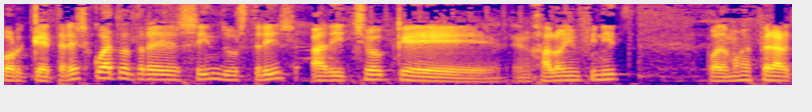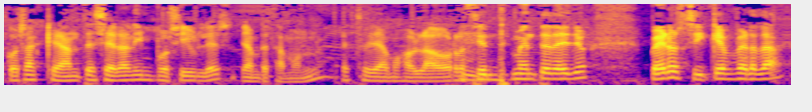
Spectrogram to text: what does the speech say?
porque 343 Industries ha dicho que en Halo Infinite podemos esperar cosas que antes eran imposibles. Ya empezamos, ¿no? Esto ya hemos hablado recientemente de ello, pero sí que es verdad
